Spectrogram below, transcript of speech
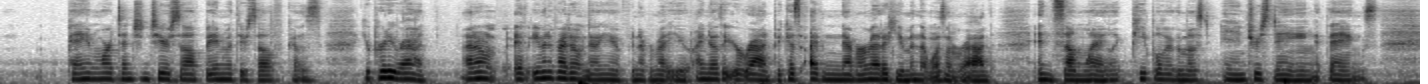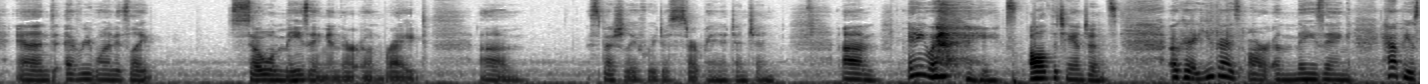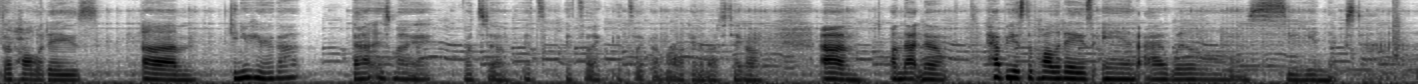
paying more attention to yourself, being with yourself, because you're pretty rad. I don't, if even if I don't know you, if I never met you, I know that you're rad because I've never met a human that wasn't rad in some way. Like people are the most interesting things, and everyone is like so amazing in their own right um, especially if we just start paying attention. Um, anyways, all the tangents. Okay, you guys are amazing. Happiest of holidays. Um, can you hear that? That is my wood stove. It's it's like it's like a rocket about to take off. Um, on that note, happiest of holidays, and I will see you next time.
